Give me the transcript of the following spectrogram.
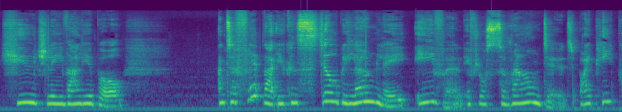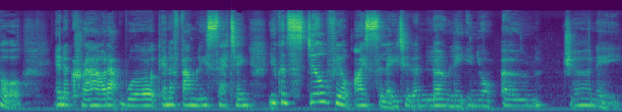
hugely valuable. And to flip that, you can still be lonely even if you're surrounded by people in a crowd, at work, in a family setting, you can still feel isolated and lonely in your own journey.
